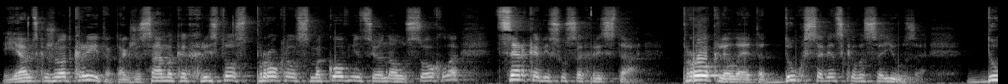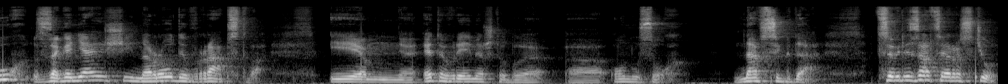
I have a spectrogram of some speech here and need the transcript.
И я вам скажу открыто, так же самое, как Христос проклял смоковницу, и она усохла, Церковь Иисуса Христа прокляла этот дух Советского Союза, дух, загоняющий народы в рабство – и это время, чтобы а, он усох. Навсегда. Цивилизация растет,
